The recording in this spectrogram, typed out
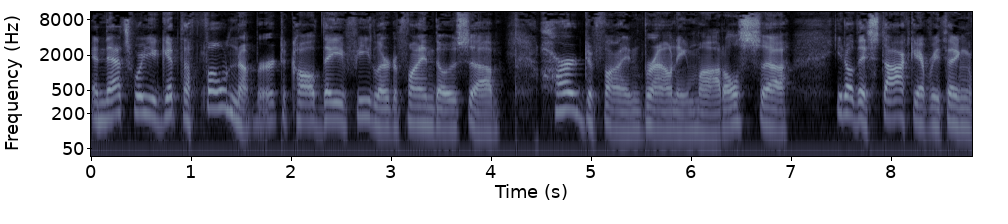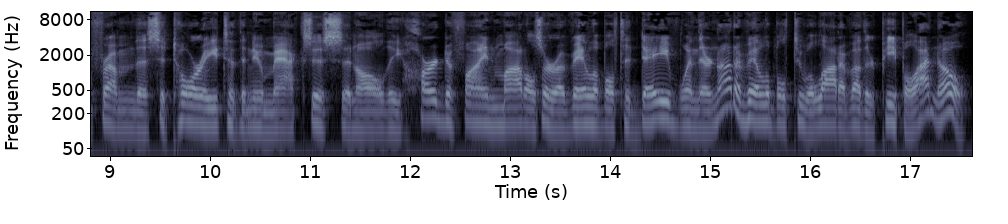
And that's where you get the phone number to call Dave Fiedler to find those uh, hard to find Browning models. Uh, you know, they stock everything from the Citori to the new Maxus, and all the hard to find models are available to Dave when they're not available to a lot of other people. I know.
